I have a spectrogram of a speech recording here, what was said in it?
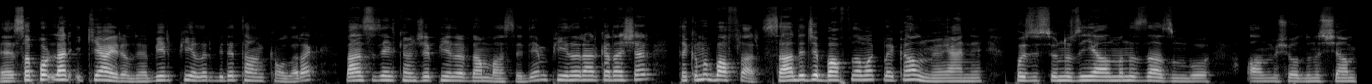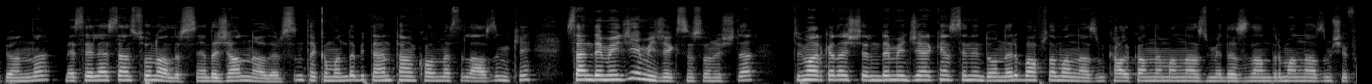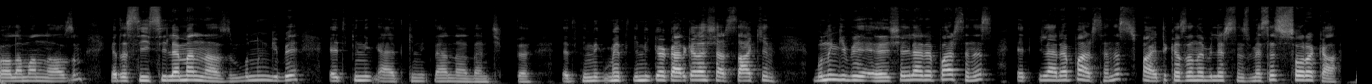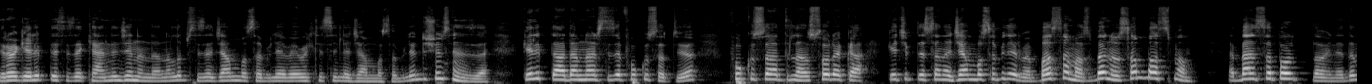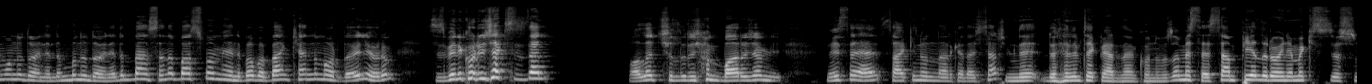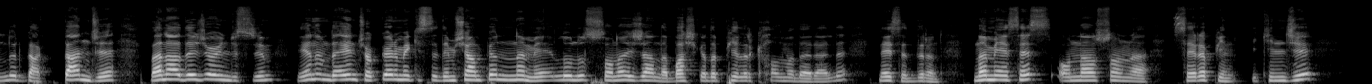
E, supportlar ikiye ayrılıyor. Bir Peeler bir de tank olarak. Ben size ilk önce Peeler'dan bahsedeyim. Peeler arkadaşlar takımı bufflar. Sadece bufflamakla kalmıyor. Yani pozisyonunuzu iyi almanız lazım bu almış olduğunuz şampiyonla. Mesela sen son alırsın ya da canlı alırsın. Takımında bir tane tank olması lazım ki sen damage yemeyeceksin sonuçta. Tüm arkadaşların damage yerken senin de onları bufflaman lazım. Kalkanlaman lazım ya da hızlandırman lazım. Şifalaman lazım. Ya da CC'lemen lazım. Bunun gibi etkinlik ya etkinlikler nereden çıktı? Etkinlik metkinlik yok arkadaşlar sakin. Bunun gibi e, şeyler yaparsanız, etkiler yaparsanız fight'ı kazanabilirsiniz. Mesela Soraka. Hero gelip de size kendi canından alıp size can basabiliyor ve ultisiyle can basabiliyor. Düşünsenize. Gelip de adamlar size fokus atıyor. Fokusa atılan Soraka geçip de sana can basabilir mi? Basamaz. Ben olsam basmam. E ben support da oynadım, onu da oynadım, bunu da oynadım. Ben sana basmam yani baba. Ben kendim orada ölüyorum. Siz beni koruyacaksınız lan. Vallahi çıldıracağım, bağıracağım. Neyse sakin olun arkadaşlar. Şimdi dönelim tekrardan konumuza. Mesela sen Peeler oynamak istiyorsundur. Bak bence ben ADC oyuncusuyum. Yanımda en çok görmek istediğim şampiyon Nami, Lulu, Sona, Janna. Başka da Peeler kalmadı herhalde. Neyse durun. Nami SS, ondan sonra Serapin ikinci.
